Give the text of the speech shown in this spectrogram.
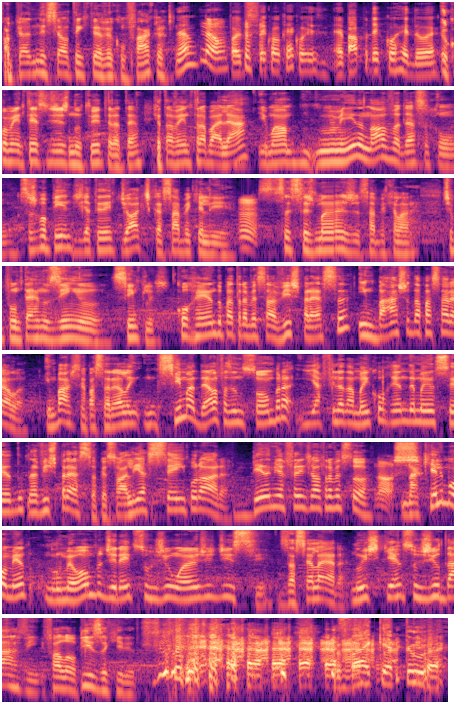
A piada inicial tem que ter a ver com faca? Não? Não. Pode ser qualquer coisa. É papo de corredor. Eu comentei esses dias no Twitter até, que eu tava indo trabalhar e uma, uma menina nova dessa com essas roupinhas de atendente de ótica, sabe aquele. Hum. Não sei se vocês manjam, sabe aquela. Tipo um ternozinho simples. Correndo pra atravessar a Via Expressa embaixo da passarela. Embaixo, assim, a passarela em cima dela fazendo sombra e a filha da mãe correndo de manhã cedo na Via Expressa. A pessoa ali a 100 por hora. Bem na minha frente ela atravessou. Nossa. Naquele momento, no meu ombro direito surgiu um anjo e disse: desacelera. No esquerdo surgiu Darwin e falou: pisa, querido. Vai que é tua.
